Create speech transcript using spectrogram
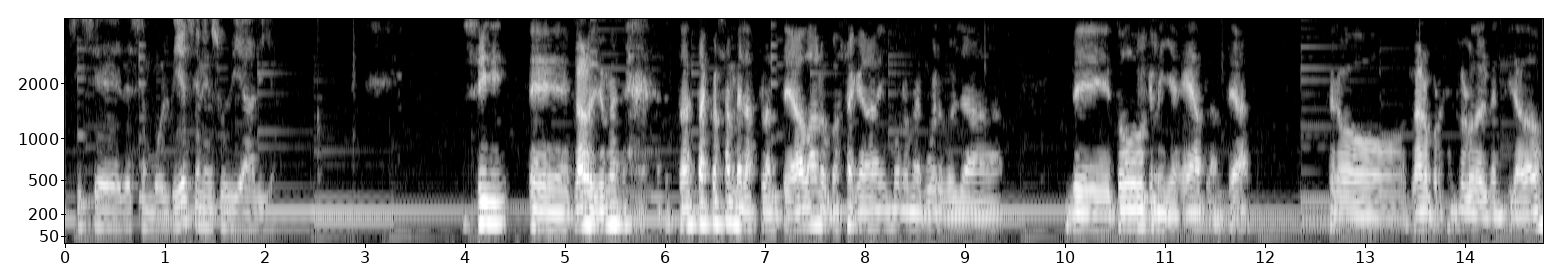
si se desenvolviesen en su día a día. Sí, eh, claro, yo me, todas estas cosas me las planteaba, lo que pasa es que ahora mismo no me acuerdo ya de todo lo que me llegué a plantear. Pero, claro, por ejemplo, lo del ventilador,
